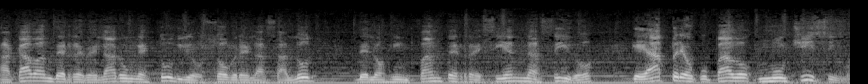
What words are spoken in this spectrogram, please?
acaban de revelar un estudio sobre la salud de los infantes recién nacidos que ha preocupado muchísimo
